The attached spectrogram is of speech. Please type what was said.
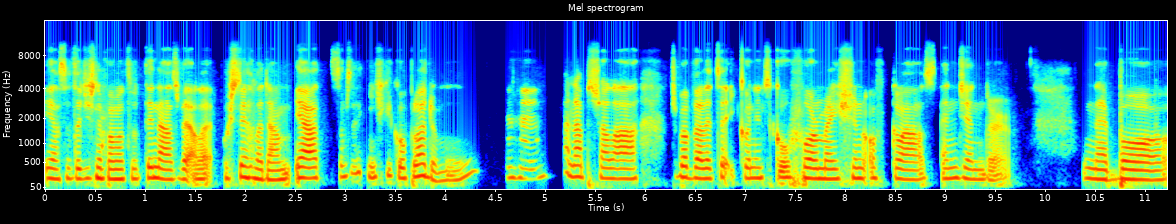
já se totiž nepamatuju ty názvy, ale už si hledám. Já jsem si ty knížky koupila domů Mhm. a napsala třeba velice ikonickou Formation of Class and Gender nebo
